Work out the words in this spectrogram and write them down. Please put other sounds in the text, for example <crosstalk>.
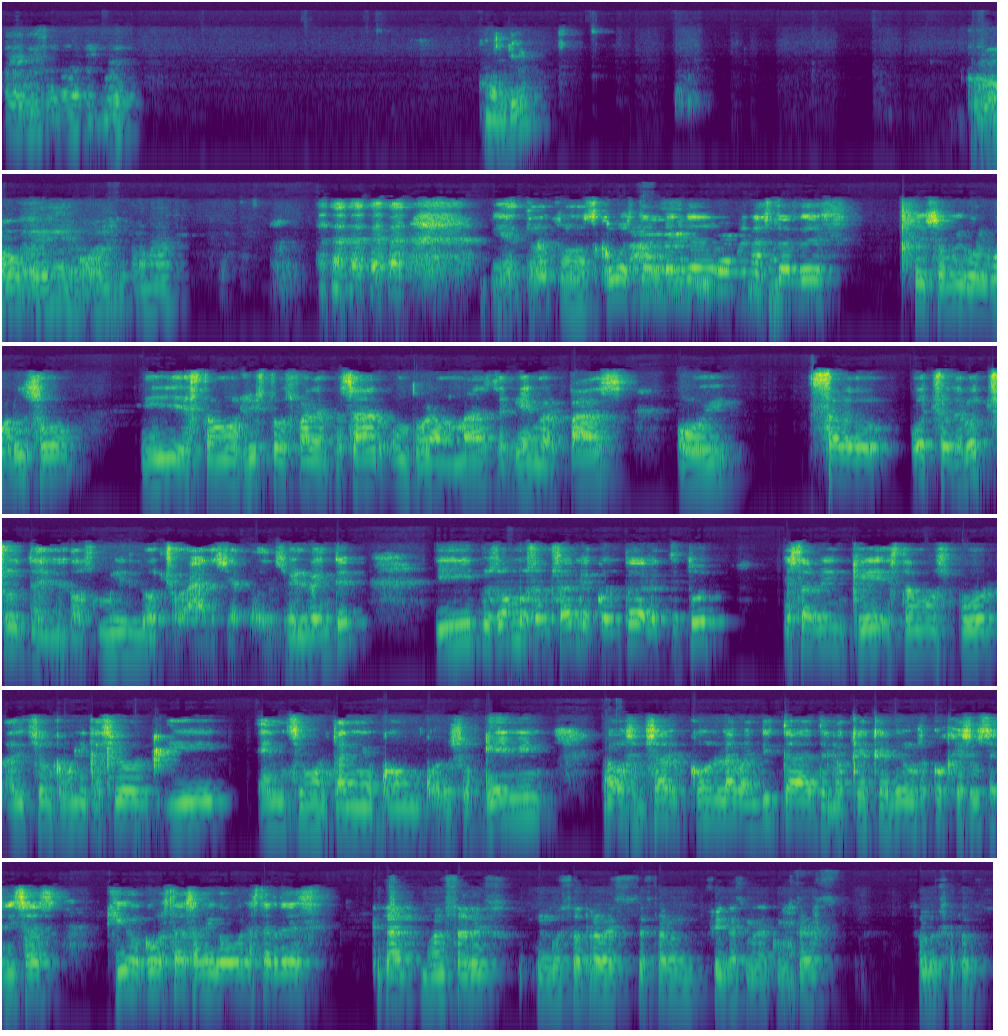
Ahí dice 99. ¿Mandé? ¿Cómo? Hola, <laughs> Bien, todos. ¿Cómo están, banda? Buenas tardes. Soy su amigo El Guaruso y estamos listos para empezar un programa más de Gamer Pass. Hoy, sábado 8 del 8 del 2008, ah, no es cierto, 2020. Y pues vamos a empezarle con toda la actitud. Ya saben que estamos por Adicción Comunicación y en simultáneo con Guaruso Gaming. Vamos a empezar con la bandita de lo que queremos recoge sus cenizas. Kio, ¿cómo estás, amigo? Buenas tardes. ¿Qué tal? Buenas tardes. Un gusto otra vez estar un fin de semana con ustedes. Saludos a todos.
